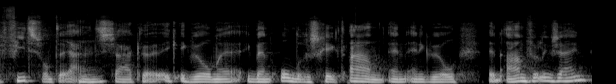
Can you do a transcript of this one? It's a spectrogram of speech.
fiets. Want ja, het is zaak. ik, ik, wil me, ik ben ondergeschikt aan en, en ik wil een aanvulling zijn.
